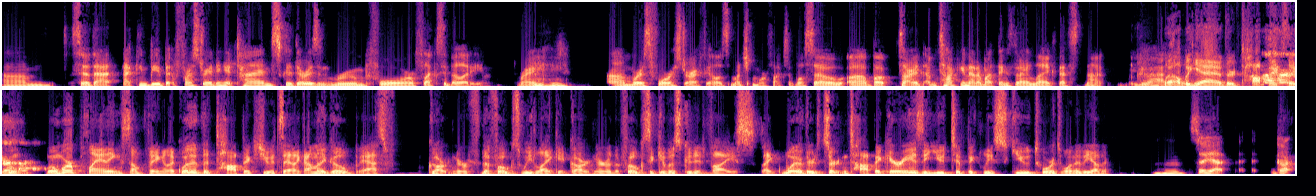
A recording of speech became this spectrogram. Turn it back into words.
Um, so that that can be a bit frustrating at times because there isn't room for flexibility, right? Mm-hmm. Um, whereas Forrester, I feel, is much more flexible. So, uh, but sorry, I'm talking not about things that I like. That's not what you asked. Well, but yeah, they're topics like when, when, we're planning something, like what are the topics you would say? Like, I'm going to go ask Gartner, the folks we like at Gartner, the folks that give us good advice. Like, what are there certain topic areas that you typically skew towards one or the other? Mm-hmm. So yeah, Gar-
